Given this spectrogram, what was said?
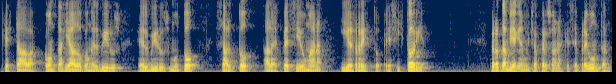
que estaba contagiado con el virus, el virus mutó, saltó a la especie humana y el resto es historia. Pero también hay muchas personas que se preguntan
